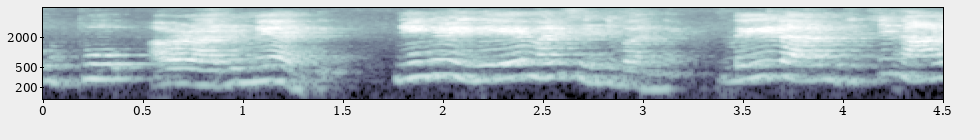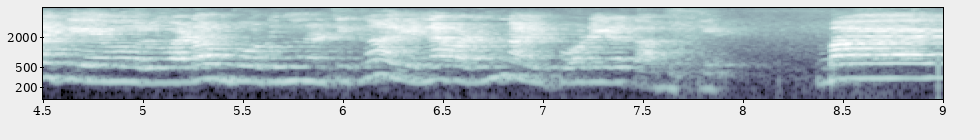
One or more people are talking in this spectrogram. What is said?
உப்பு அவ்வளோ அருமையாக இருக்குது நீங்களும் இதே மாதிரி செஞ்சு பாருங்கள் வெயில் ஆரம்பிச்சிச்சு நாளைக்கு ஒரு வடம் போடணும்னு நினச்சிக்கலாம் அது என்ன வடம்னு நாளைக்கு போடையில் காமிக்கிறேன். பாய்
